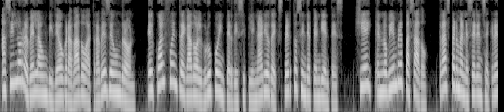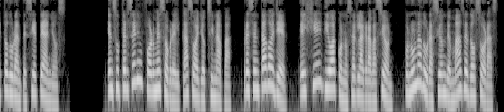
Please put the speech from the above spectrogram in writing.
Así lo revela un video grabado a través de un dron, el cual fue entregado al Grupo Interdisciplinario de Expertos Independientes, GIEI, en noviembre pasado, tras permanecer en secreto durante siete años. En su tercer informe sobre el caso Ayotzinapa, presentado ayer, el GIEI dio a conocer la grabación, con una duración de más de dos horas,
